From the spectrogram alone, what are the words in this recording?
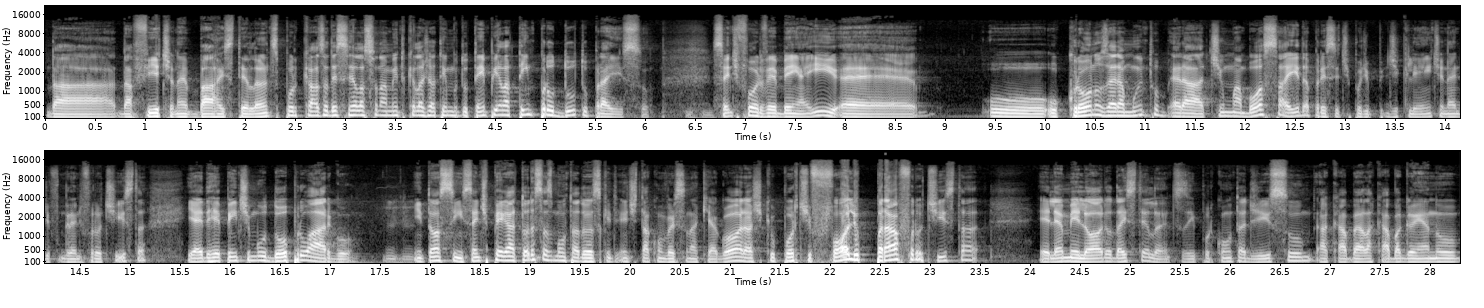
da, da Fiat, né, barra Stellantis, por causa desse relacionamento que ela já tem muito tempo e ela tem produto para isso. Uhum. Se a gente for ver bem aí, é, o, o Cronos era muito era tinha uma boa saída para esse tipo de, de cliente né de grande frotista e aí de repente mudou para o Argo Uhum. Então, assim, se a gente pegar todas essas montadoras que a gente está conversando aqui agora, acho que o portfólio para frotista ele é melhor o da Stellantis e por conta disso acaba, ela acaba ganhando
